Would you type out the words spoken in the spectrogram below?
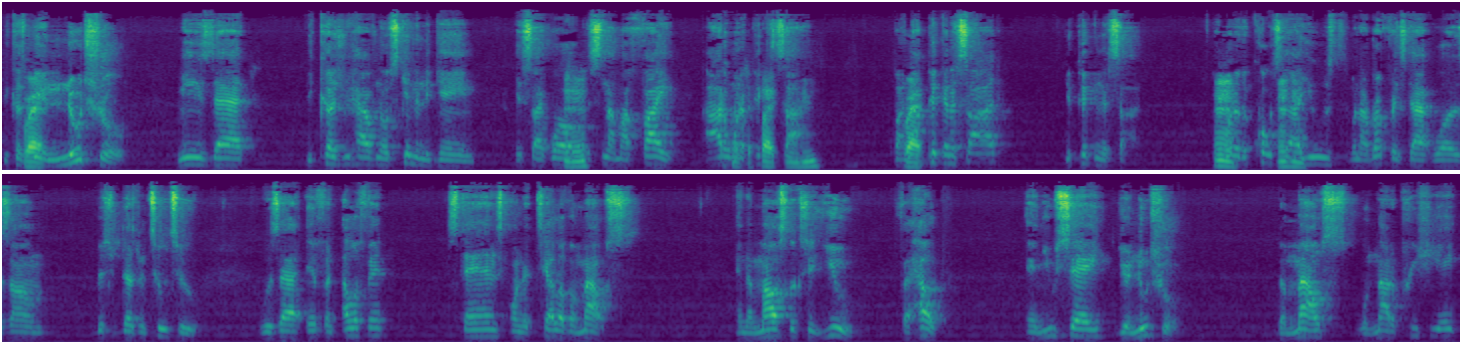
Because right. being neutral means that because you have no skin in the game, it's like, well, mm-hmm. this is not my fight. I don't want to pick fight. a side. Mm-hmm. By right. not picking a side, you're picking a side. Mm-hmm. One of the quotes that I mm-hmm. used when I referenced that was um, Bishop Desmond Tutu was that if an elephant stands on the tail of a mouse and the mouse looks at you for help and you say you're neutral, the mouse will not appreciate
